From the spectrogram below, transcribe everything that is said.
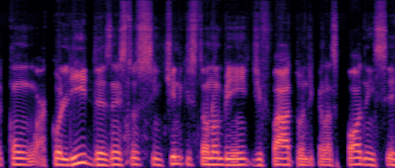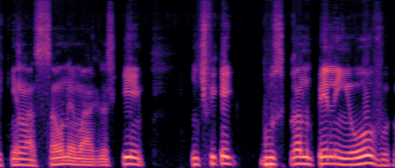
eh, com acolhidas, né? estão sentindo que estão no ambiente, de fato, onde elas podem ser quem elas são, né, Marcos? Acho que a gente fica buscando pelo em ovo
